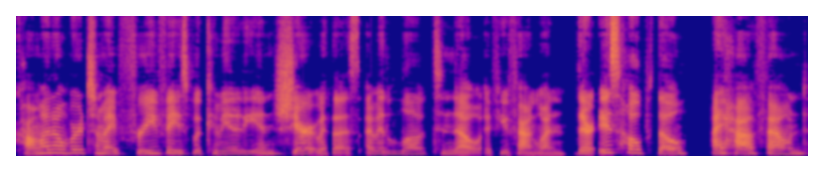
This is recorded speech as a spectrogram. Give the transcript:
comment over to my free Facebook community and share it with us. I would love to know if you found one. There is hope though. I have found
